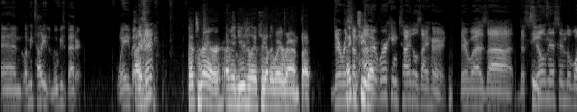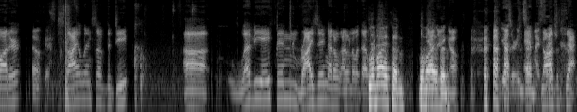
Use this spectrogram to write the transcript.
And let me tell you, the movie's better, way better. Is it? That's rare. I mean, usually it's the other way around, but There were I some can see other that. working titles I heard. There was uh, The Teeth. Stillness in the Water, Okay. Silence of the Deep, uh, Leviathan Rising. I don't I don't know what that word is. Leviathan. Yeah, there you Leviathan. go. You guys are inside and my Jaws fridge. of Death.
